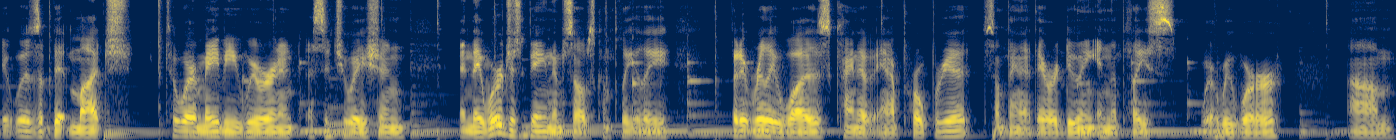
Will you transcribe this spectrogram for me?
it was a bit much to where maybe we were in a situation and they were just being themselves completely, but it really was kind of inappropriate, something that they were doing in the place where we were. Um,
